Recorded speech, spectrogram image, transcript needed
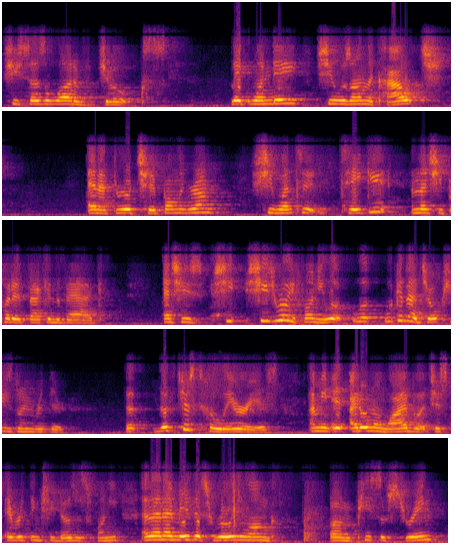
She says a lot of jokes. Like one day, she was on the couch, and I threw a chip on the ground. She went to take it, and then she put it back in the bag. And she's she she's really funny. Look look look at that joke she's doing right there. That that's just hilarious. I mean, it, I don't know why, but just everything she does is funny. And then I made this really long um, piece of string,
